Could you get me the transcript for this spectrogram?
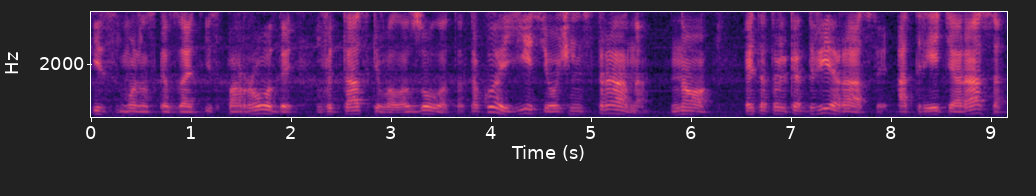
из, можно сказать, из породы вытаскивало золото. Такое есть и очень странно. Но это только две расы, а третья раса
